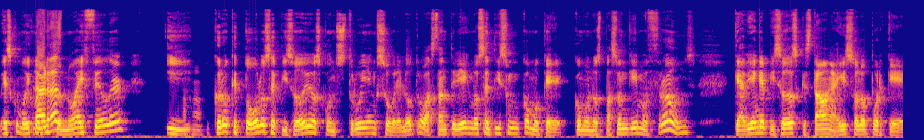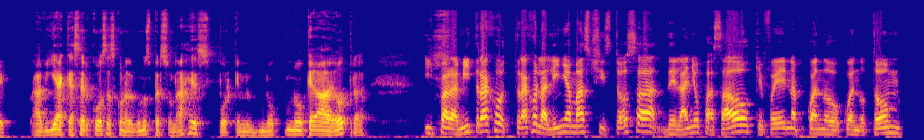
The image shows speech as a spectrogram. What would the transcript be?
es como dijo Nico, no hay filler y creo que todos los episodios construyen sobre el otro bastante bien. No sentís un como que, como nos pasó en Game of Thrones, que habían episodios que estaban ahí solo porque había que hacer cosas con algunos personajes porque no, no quedaba de otra. Y para mí trajo, trajo la línea más chistosa del año pasado, que fue cuando, cuando Tom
